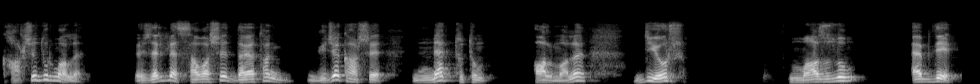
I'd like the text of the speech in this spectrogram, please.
karşı durmalı. Özellikle savaşı dayatan güce karşı net tutum almalı diyor mazlum Ebdi.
